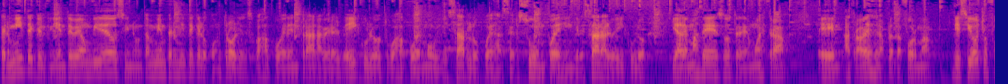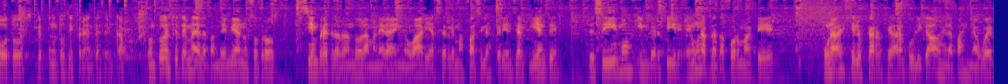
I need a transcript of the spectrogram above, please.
permite que el cliente vea un video, sino también permite que lo controles. Vas a poder entrar a ver el vehículo, tú vas a poder movilizarlo, puedes hacer zoom, puedes ingresar al vehículo y además de eso te demuestra eh, a través de la plataforma 18 fotos de puntos diferentes del carro. Con todo este tema de la pandemia, nosotros siempre tratando la manera de innovar y hacerle más fácil la experiencia al cliente, decidimos invertir en una plataforma que una vez que los carros quedaran publicados en la página web,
